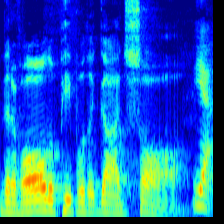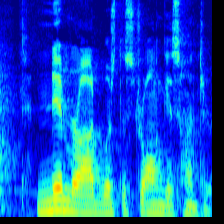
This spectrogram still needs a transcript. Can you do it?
that of all the people that God saw, Yeah. Nimrod was the strongest hunter.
